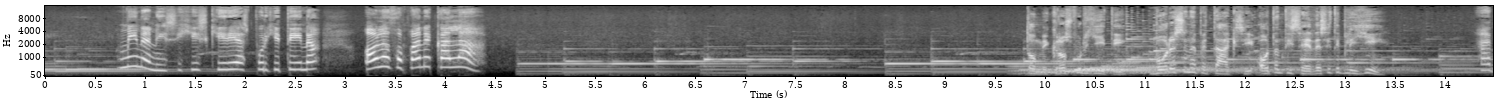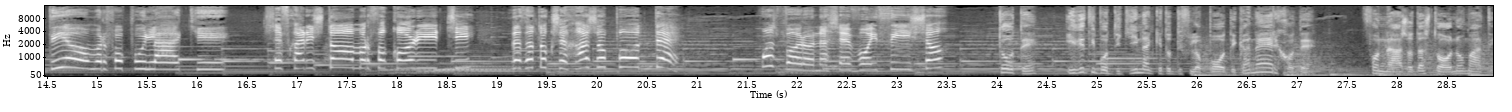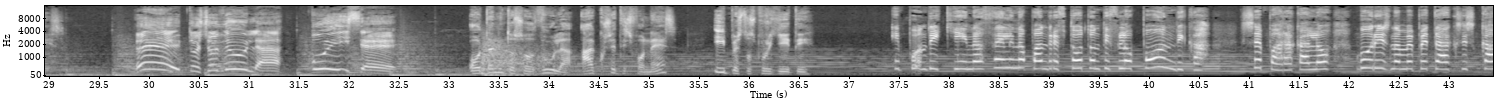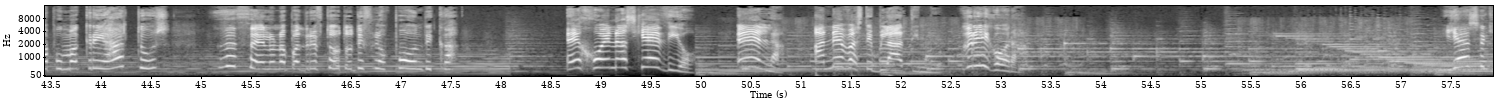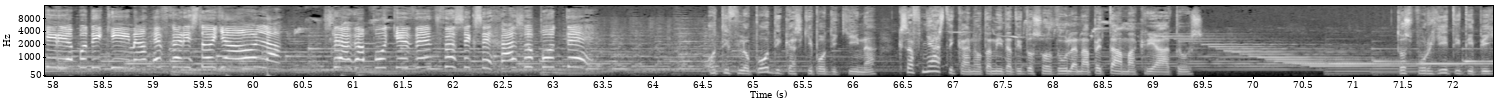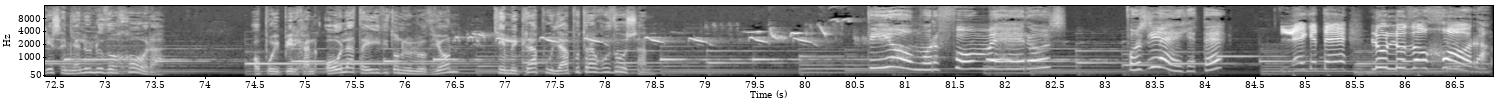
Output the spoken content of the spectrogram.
Μην ανησυχείς κυρία Σπουργιτίνα, όλα θα πάνε καλά. Το μικρό σπουργίτη μπόρεσε να πετάξει όταν της έδεσε την πληγή. Αντίο όμορφο πουλάκι. Σε ευχαριστώ όμορφο κορίτσι. Δεν θα το ξεχάσω ποτέ. Πώς μπορώ να σε βοηθήσω; Τότε είδε την ποντικίνα και τον τυφλοπόντικα να έρχονται, φωνάζοντας το όνομά της. Ε, το σοδούλα! Πού είσαι! Όταν η Τοσοδούλα άκουσε τις φωνές, είπε στο σπουργίτη Η Ποντικίνα θέλει να παντρευτώ τον τυφλοπόντικα. Σε παρακαλώ, μπορείς να με πετάξεις κάπου μακριά τους; Δεν θέλω να παντρευτώ τον τυφλοπόντικα. Έχω ένα σχέδιο. Έλα, ανέβα στην πλάτη μου. Γρήγορα. Γεια σου κυρία Ποντικίνα, ευχαριστώ για όλα. Σε αγαπώ και δεν θα σε ξεχάσω ποτέ. Ο Τυφλοπόντικας και η Ποντικίνα ξαφνιάστηκαν όταν είδαν την Τοσοδούλα να πετά μακριά τους. Το σπουργίτι την πήγε σε μια λουλουδοχώρα, όπου υπήρχαν όλα τα είδη των λουλουδιών και μικρά πουλιά που τραγουδούσαν. Τι όμορφο μέρος! Πώς λέγεται; Λέγεται Λουλουδοχώρα.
